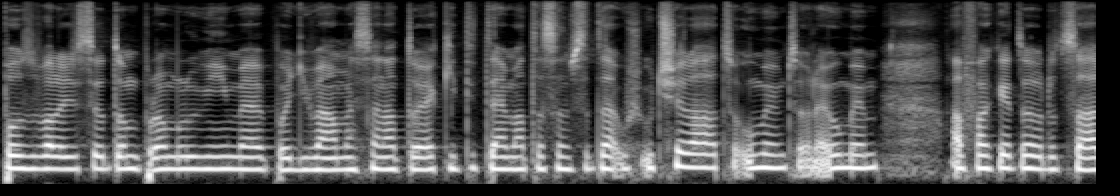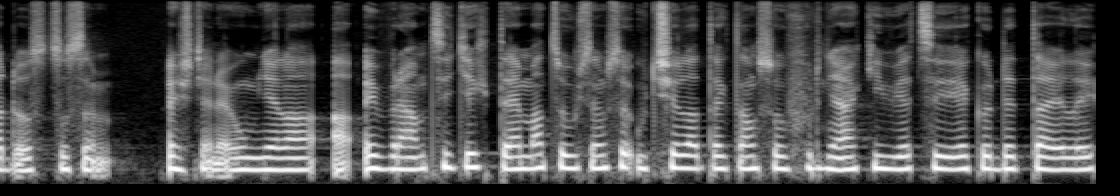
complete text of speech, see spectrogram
pozvali, že si o tom promluvíme, podíváme se na to, jaký ty témata jsem se teda už učila, co umím, co neumím. A fakt je toho docela dost, co jsem ještě neuměla. A i v rámci těch témat, co už jsem se učila, tak tam jsou furt nějaké věci jako detaily.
